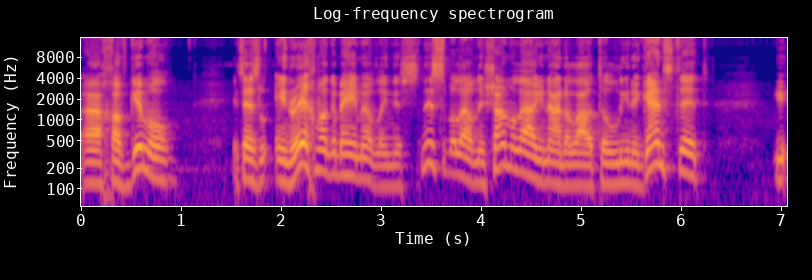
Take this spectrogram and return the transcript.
uh, Chav Gimel, it says in You're not allowed to lean against it. You're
